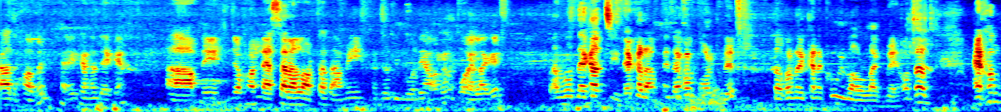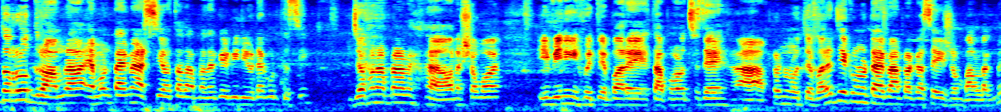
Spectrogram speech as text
কাজ হবে। এখানে দেখেন আপনি যখন ন্যাচারাল অর্থাৎ আমি যদি বলি আমাদের ভয় লাগে। তারপর দেখাচ্ছি। দেখেন, আপনি যখন বসবেন, তখন এখানে খুবই ভালো লাগবে। অর্থাৎ এখন তো রৌদ্র, আমরা এমন টাইমে আসছি, অর্থাৎ আপনাদেরকে ভিডিওটা করতেছি। যখন আপনার অনেক সময় ইভিনিং হইতে পারে, তারপর হচ্ছে যে আফটারনুন হতে পারে যে কোনো টাইমে আপনার কাছে এইসব ভালো লাগবে।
